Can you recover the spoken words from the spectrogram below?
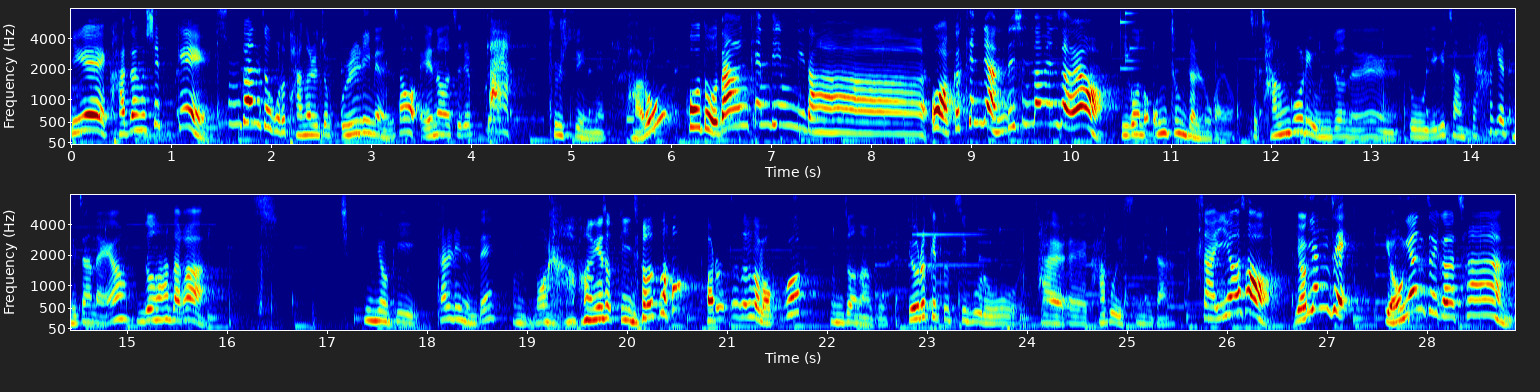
이게 가장 쉽게 순간적으로 당을 좀 올리면서 에너지를 빡 줄 수 있는 바로 포도당 캔디입니다. 어 아까 캔디 안 드신다면서요? 이건 엄청 잘 녹아요. 제 장거리 운전을 또 예기치 않게 하게 되잖아요. 운전하다가 집중력이 딸리는데 음, 뭐 가방에서 뒤져서 바로 뜯어서 먹고 운전하고 이렇게 또 집으로 잘 예, 가고 있습니다. 자 이어서 영양제 영양제가 참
